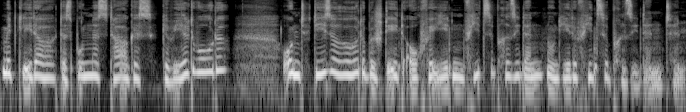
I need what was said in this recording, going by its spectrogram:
Mitglieder des Bundestages gewählt wurde. Und diese Hürde besteht auch für jeden Vizepräsidenten und jede Vizepräsidentin.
